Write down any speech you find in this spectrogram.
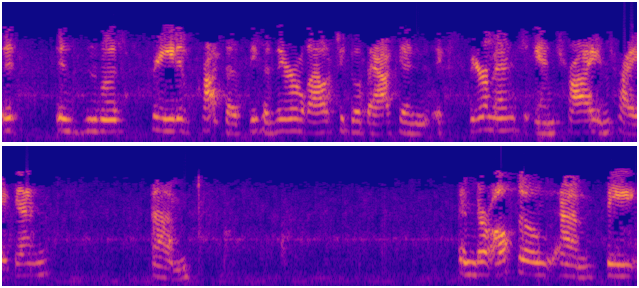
it is the most creative process because they're allowed to go back and experiment and try and try again. Um, and they're also, um, they,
